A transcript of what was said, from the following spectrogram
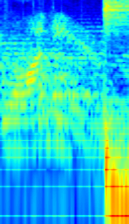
Blondie.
